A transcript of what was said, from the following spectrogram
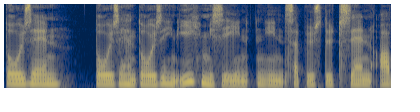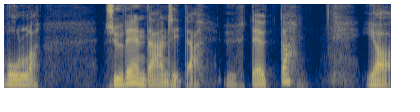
toiseen, toiseen toisiin ihmisiin, niin sä pystyt sen avulla syventämään sitä yhteyttä. Ja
